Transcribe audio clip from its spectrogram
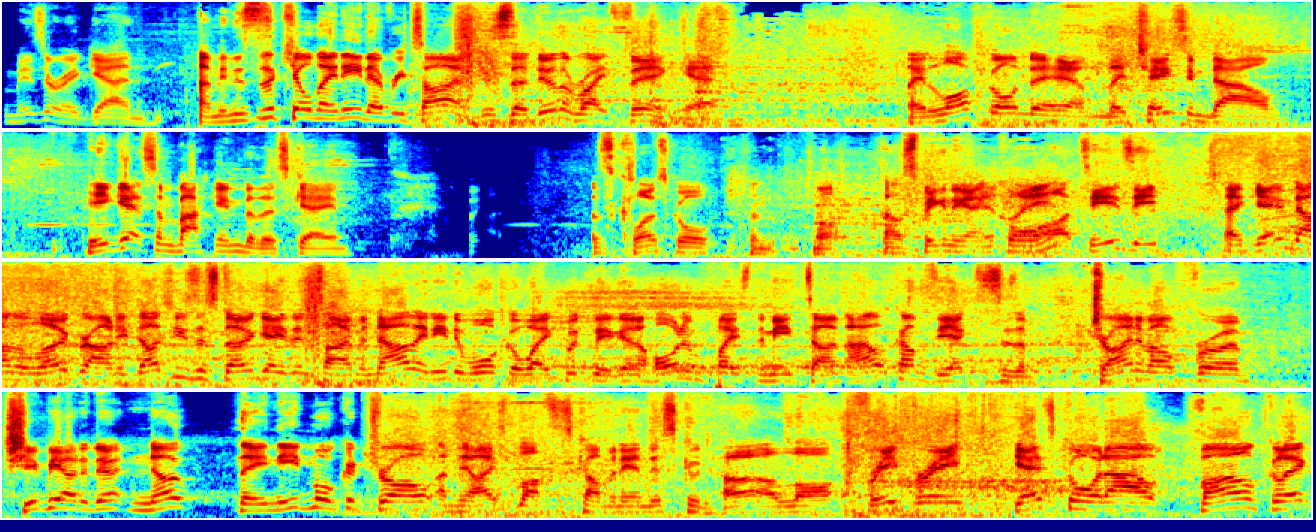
Misery again. I mean, this is the kill they need every time because they're doing the right thing here. They lock onto him. They chase him down. He gets him back into this game. That's a close call. And, well, now speaking getting call, Arteezy, they get him down the low ground. He does use the Stone Gaze in time, and now they need to walk away quickly. They're going to hold him in place in the meantime. Out comes the Exorcism, trying him out through him. Should be able to do it. Nope. They need more control, and the Ice Blast is coming in. This could hurt a lot. Free free. Gets caught out. Final click.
